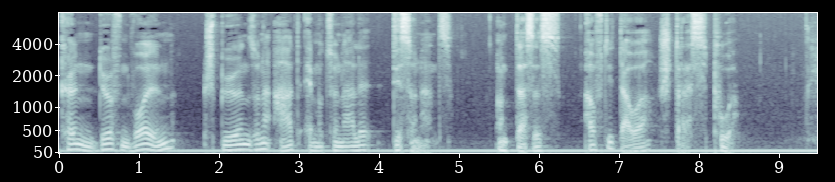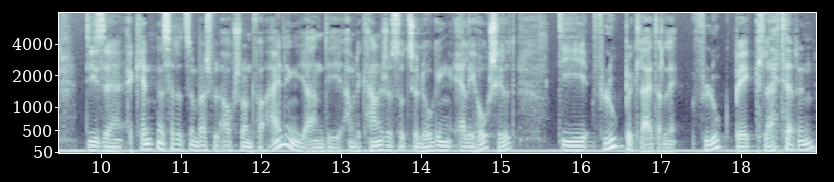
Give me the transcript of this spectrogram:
können, dürfen, wollen, spüren so eine Art emotionale Dissonanz. Und das ist auf die Dauer Stress pur. Diese Erkenntnis hatte zum Beispiel auch schon vor einigen Jahren die amerikanische Soziologin Ellie Hochschild, die Flugbegleiterin, Flugbegleiterin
